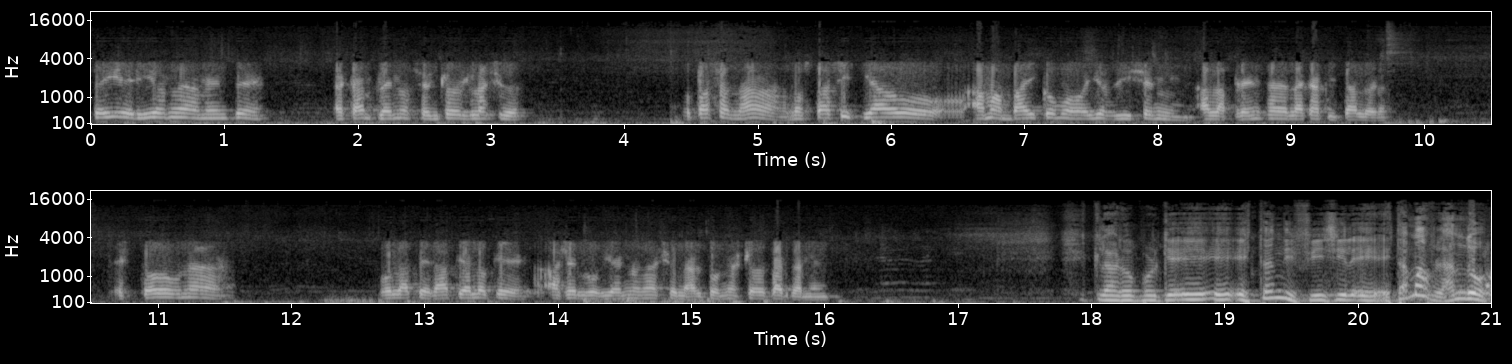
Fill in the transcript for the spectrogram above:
seis heridos nuevamente acá en pleno centro de la ciudad. No pasa nada. No está sitiado Amambay como ellos dicen a la prensa de la capital, ¿verdad? Es todo una por la terapia lo que hace el gobierno nacional por nuestro departamento. Claro, porque eh, eh, es tan difícil. eh, estamos hablando,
